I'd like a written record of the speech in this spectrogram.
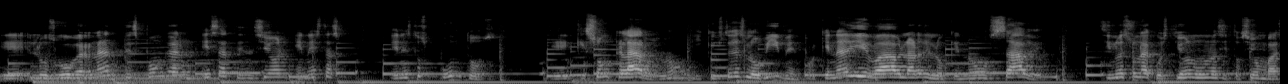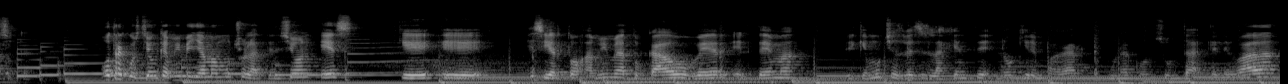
eh, los gobernantes pongan esa atención en, estas, en estos puntos eh, que son claros ¿no? y que ustedes lo viven, porque nadie va a hablar de lo que no sabe, si no es una cuestión una situación básica. Otra cuestión que a mí me llama mucho la atención es que eh, es cierto, a mí me ha tocado ver el tema de que muchas veces la gente no quiere pagar una consulta elevada,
